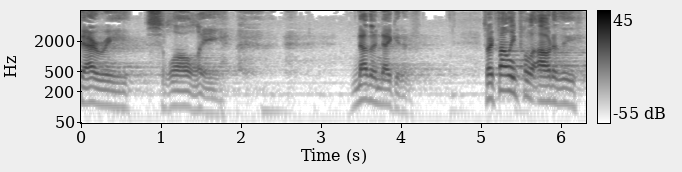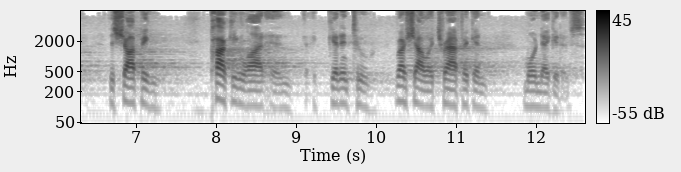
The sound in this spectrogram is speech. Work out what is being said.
very slowly. Another negative. So I finally pull out of the, the shopping parking lot and get into rush hour traffic and more negatives.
